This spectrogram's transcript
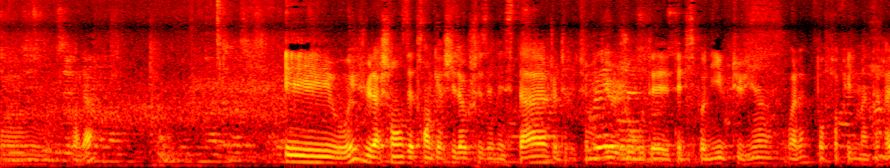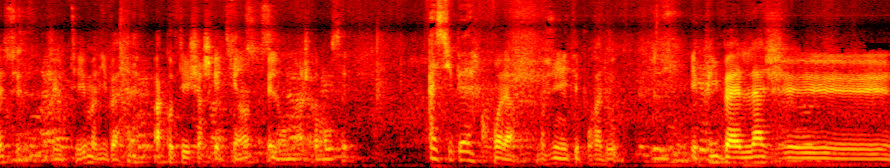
euh, voilà. Et j'ai eu la chance d'être engagé là où je faisais mes stages. Le directeur m'a dit le jour où tu es, disponible, tu viens, voilà, ton profil m'intéresse. J'ai été, il m'a dit bah, à côté, je cherche quelqu'un. Et le lendemain, je commençais. Ah, super. Voilà, dans une unité pour ados. Et puis ben, là, j'ai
